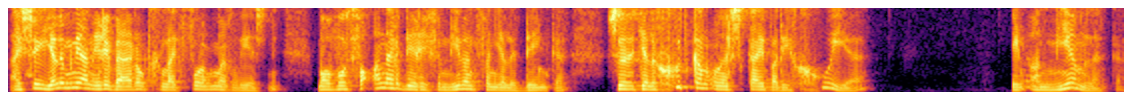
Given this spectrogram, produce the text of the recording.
Hy sê julle moenie aan hierdie wêreld gelykvormig wees nie, maar word verander deur die vernuwing van julle denke sodat julle goed kan onderskei wat die goeie en aanneemlike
